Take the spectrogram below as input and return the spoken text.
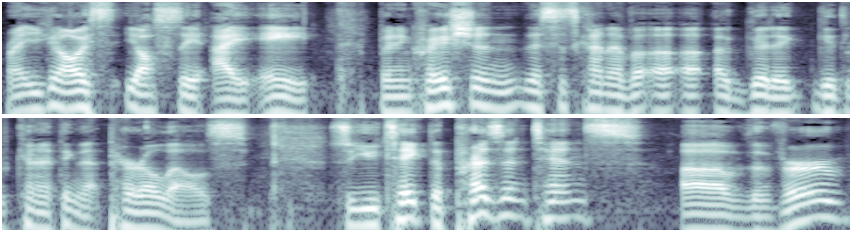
right? You can always you also say I ate, but in Croatian, this is kind of a, a, a good a good kind of thing that parallels. So you take the present tense of the verb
